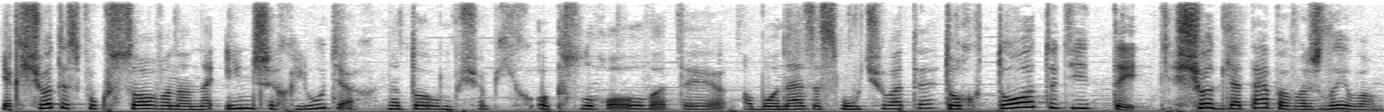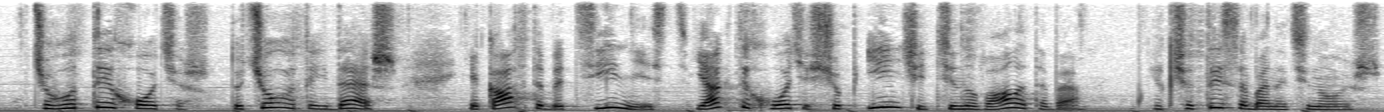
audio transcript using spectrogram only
Якщо ти сфокусована на інших людях, на тому, щоб їх обслуговувати або не засмучувати, то хто тоді ти? Що для тебе важливо? Чого ти хочеш? До чого ти йдеш? Яка в тебе цінність? Як ти хочеш, щоб інші цінували тебе, якщо ти себе не цінуєш?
